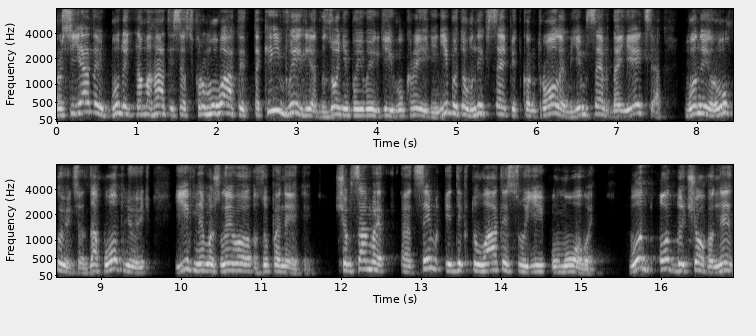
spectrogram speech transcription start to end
росіяни будуть намагатися сформувати такий вигляд в зоні бойових дій в Україні, нібито в них все під контролем, їм все вдається, вони рухаються, захоплюють, їх неможливо зупинити, щоб саме е, цим і диктувати свої умови. От, от до чого не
